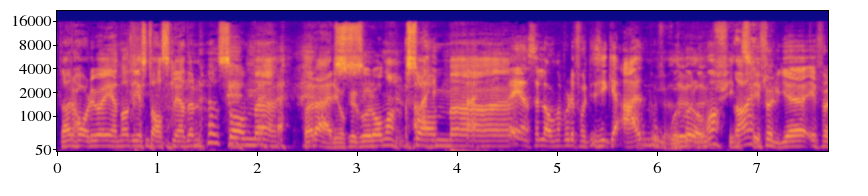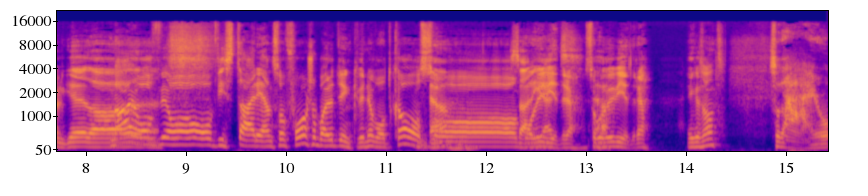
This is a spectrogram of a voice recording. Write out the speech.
der har du jo en av de statslederne som, eh, Der er det jo ikke korona. som eh, Det eneste landet hvor det faktisk ikke er noe korona. Nei, ifølge, ifølge da Nei, og, og, og hvis det er en som får, så bare dynker vi ned vodka, og så, Ja. Så går vi videre. Så Ja. går vi videre. Ikke sant? Så det er jo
